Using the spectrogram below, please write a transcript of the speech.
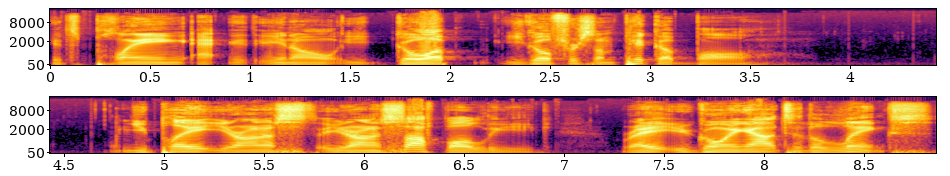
it's playing, you know, you go up, you go for some pickup ball you play. You're on a you're on a softball league, right? You're going out to the links.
